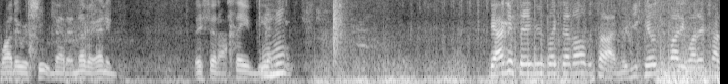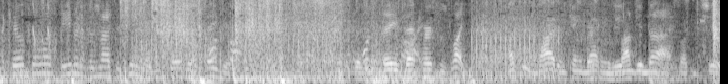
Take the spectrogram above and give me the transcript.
while they were shooting at another enemy. They said I saved the Mhm. enemy. Yeah, I get saviors like that all the time. If you kill somebody while they're trying to kill someone, even if it's not your teammate, you still get a savior. Because you saved that person's life. I just died and came back and Person's didn't about to give me my die. fucking shit.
